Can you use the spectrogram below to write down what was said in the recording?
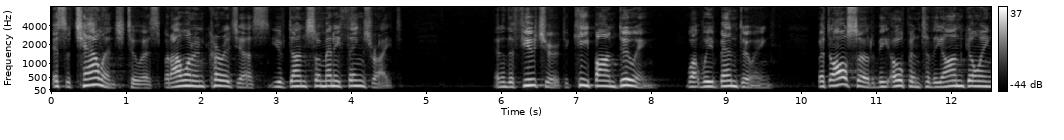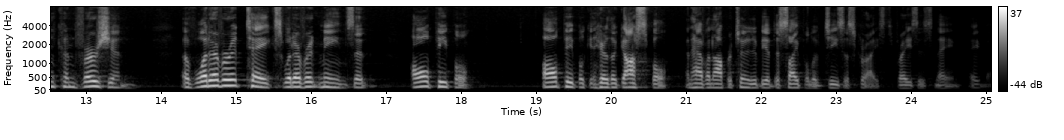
It's a challenge to us, but I want to encourage us. You've done so many things right. And in the future, to keep on doing what we've been doing, but also to be open to the ongoing conversion of whatever it takes, whatever it means, that all people, all people can hear the gospel and have an opportunity to be a disciple of Jesus Christ. Praise his name. Amen.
